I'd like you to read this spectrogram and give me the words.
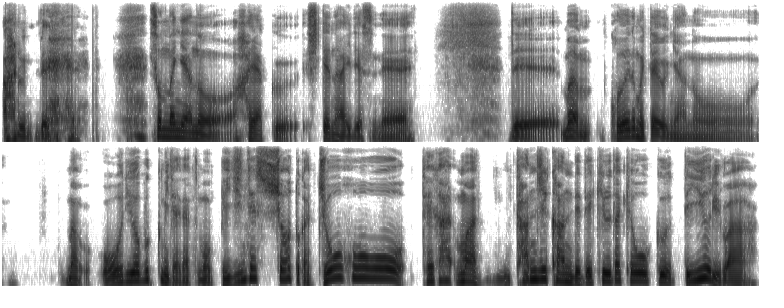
あるんで、そんなにあの、早くしてないですね。で、まあ、これでも言ったように、あの、まあ、オーディオブックみたいなやつもビジネス書とか情報を手が、まあ、短時間でできるだけ多くっていうよりは、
